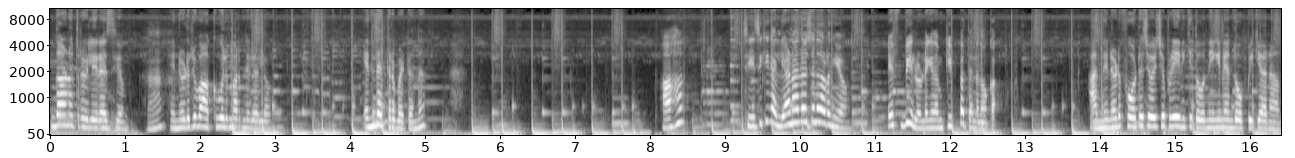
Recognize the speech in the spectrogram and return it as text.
എന്താണോ ഇത്ര വലിയ രഹസ്യം. എന്നോടൊരു വാക്ക് പോലും പറഞ്ഞില്ലല്ലോ. എന്താ എത്ര പെട്ടെന്ന്? ആഹാ ചേച്ചിക്ക് കല്യാണാലോചന തുടങ്ങിയോ? എഫ് ബിയിലുണ്ടെങ്കിൽ നമുക്ക് ഇപ്പൊ തന്നെ നോക്കാം. അന്നിനോട് ഫോട്ടോ ചോദിച്ചപ്പോഴേ എനിക്ക് തോന്നി ഇങ്ങനെ എന്തോ ഒപ്പിക്കാനാ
